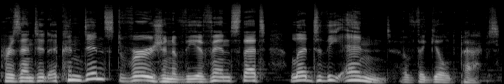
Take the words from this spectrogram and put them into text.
presented a condensed version of the events that led to the end of the Guild Pact.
